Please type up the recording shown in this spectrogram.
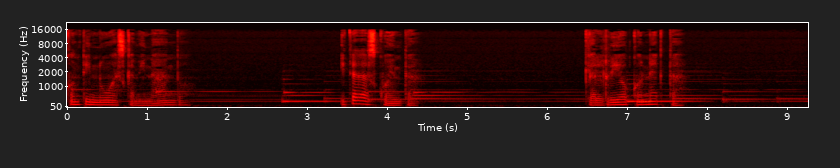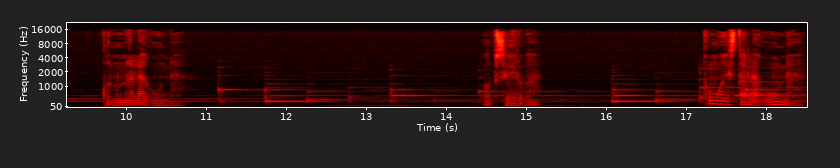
Continúas caminando y te das cuenta que el río conecta con una laguna. Observa cómo esta laguna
